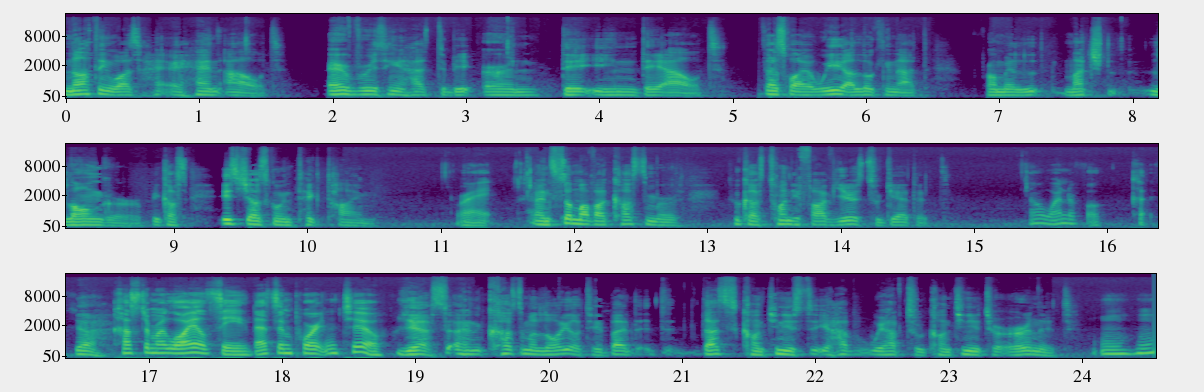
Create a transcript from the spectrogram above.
Nothing was a handout. Everything has to be earned day in, day out. That's why we are looking at from a much longer because it's just going to take time. Right. And some of our customers took us 25 years to get it. Oh, wonderful. C- yeah. Customer loyalty, that's important too. Yes, and customer loyalty, but that's continues to you have we have to continue to earn it. Mm-hmm.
